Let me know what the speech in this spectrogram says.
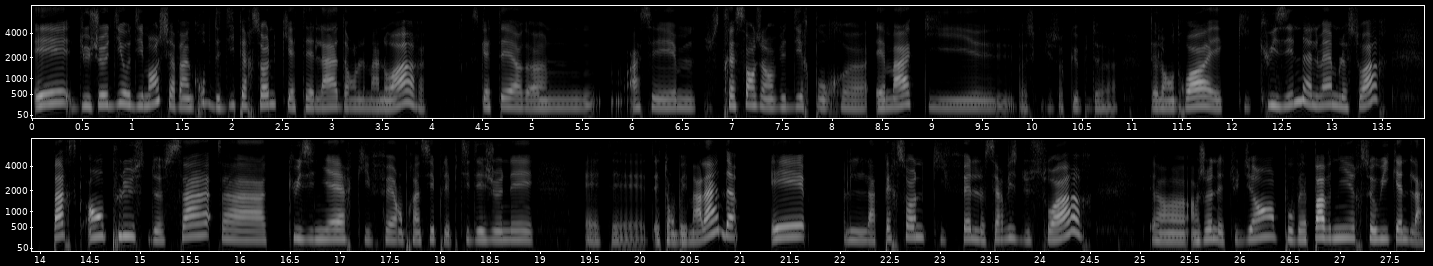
Et du jeudi au dimanche, il y avait un groupe de 10 personnes qui étaient là dans le manoir. Ce qui était euh, assez hum, stressant, j'ai envie de dire, pour euh, Emma, qui, parce qu'il s'occupe de, de l'endroit et qui cuisine elle-même le soir. Parce qu'en plus de ça, sa cuisinière qui fait en principe les petits déjeuners est tombée malade. Et la personne qui fait le service du soir un, jeune étudiant pouvait pas venir ce week-end-là.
